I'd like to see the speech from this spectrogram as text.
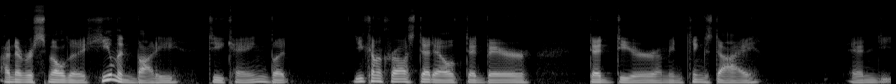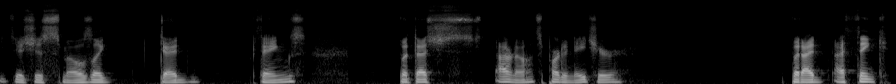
I never smelled a human body decaying, but you come across dead elk, dead bear, dead deer. I mean, things die, and it just smells like dead things. But that's I don't know. It's part of nature. But I I think,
